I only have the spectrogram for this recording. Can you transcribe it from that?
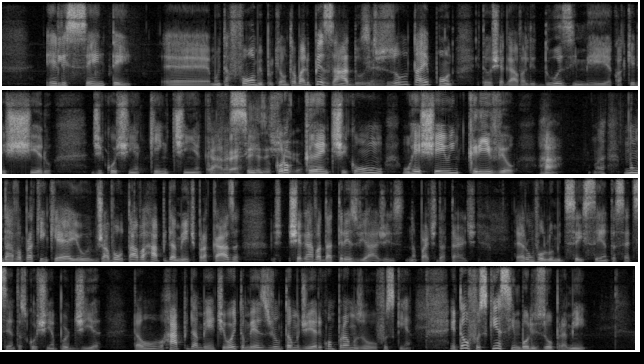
eles sentem é, muita fome, porque é um trabalho pesado, Sim. eles precisam estar tá repondo. Então eu chegava ali duas e meia, com aquele cheiro de coxinha quentinha, cara, assim, crocante, com um, um, recheio incrível. Ah, não dava para quem quer. Eu já voltava rapidamente para casa, chegava a dar três viagens na parte da tarde. Era um volume de 600, 700 coxinhas por dia. Então, rapidamente, oito meses, juntamos dinheiro e compramos o Fusquinha. Então, o Fusquinha simbolizou para mim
